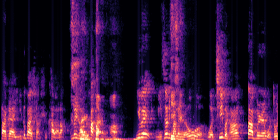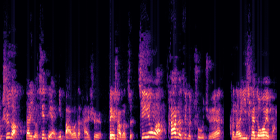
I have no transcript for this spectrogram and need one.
大概一个半小时看完了。为什么看？啊，因为你这里面的人物，我基本上大部分人我都知道，但有些点你把握的还是非常的准。金庸啊，他的这个主角可能一千多位吧，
